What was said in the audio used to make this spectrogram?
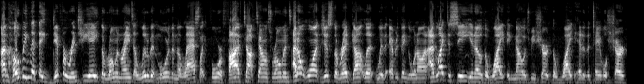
I'm hoping that they differentiate the Roman Reigns a little bit more than the last like four or five Top Talents Romans. I don't want just the red gauntlet with everything going on. I'd like to see, you know, the white Acknowledge Me shirt, the white head of the table shirt,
